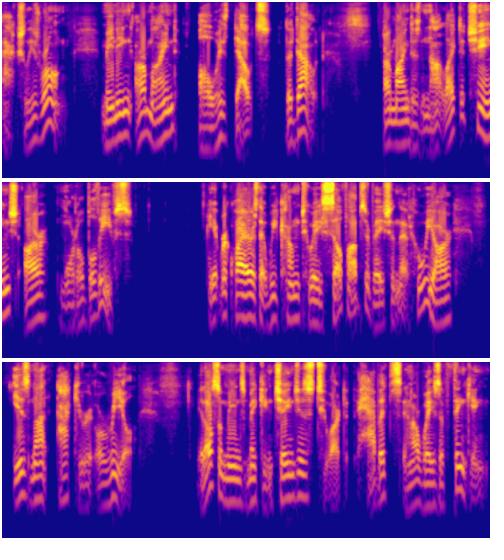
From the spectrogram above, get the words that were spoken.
actually is wrong, meaning our mind always doubts the doubt. Our mind does not like to change our mortal beliefs. It requires that we come to a self observation that who we are is not accurate or real. It also means making changes to our habits and our ways of thinking.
